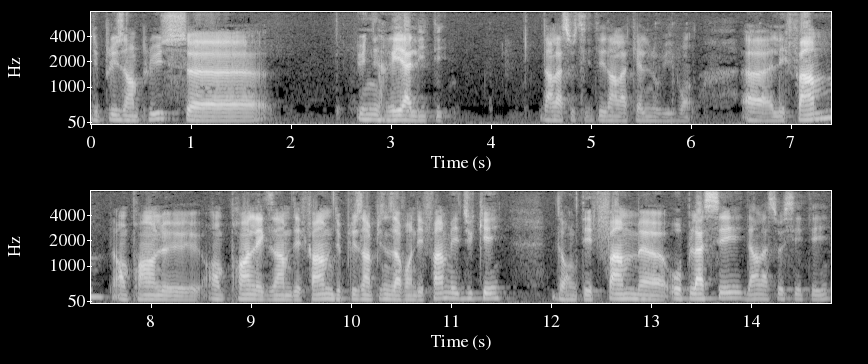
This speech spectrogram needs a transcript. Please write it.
de plus en plus euh, une réalité dans la société dans laquelle nous vivons. Euh, les femmes, on prend le, on prend l'exemple des femmes. De plus en plus, nous avons des femmes éduquées, donc des femmes euh, haut placées dans la société.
